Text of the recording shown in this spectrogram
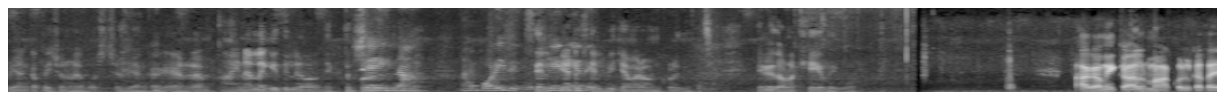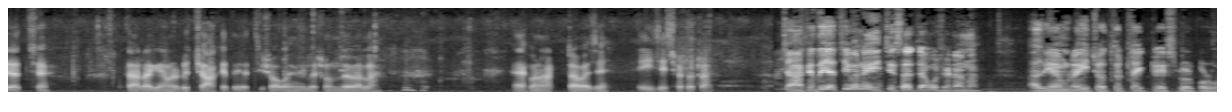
প্রিয়াঙ্কা পেছন হয়ে বসছে। প্রিয়াঙ্কাকে একটা আয়না লাগিয়ে দিলে ও দেখতে সেই না আমি পরেই দেখব সেলফি একটা সেলফি ক্যামেরা অন করে দিচ্ছে। এগুলো তো আমরা খেয়ে দেখব। আগামীকাল মা কলকাতা যাচ্ছে। তার আগে আমরা একটু চা খেতে যাচ্ছি সবাই মিলে সন্ধ্যেবেলা এখন আটটা বাজে এই যে ছোটটা। চা খেতে যাচ্ছি মানে এইচএস আর যাব সেটা না। আজকে আমরা এই চত্বরটা একটু এক্সপ্লোর করব।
